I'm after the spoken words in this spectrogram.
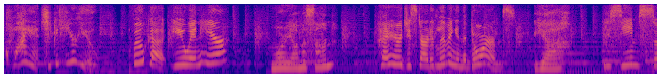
Quiet, she could hear you. Fuuka, you in here? Moriyama-san? I heard you started living in the dorms. Yeah. You seem so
